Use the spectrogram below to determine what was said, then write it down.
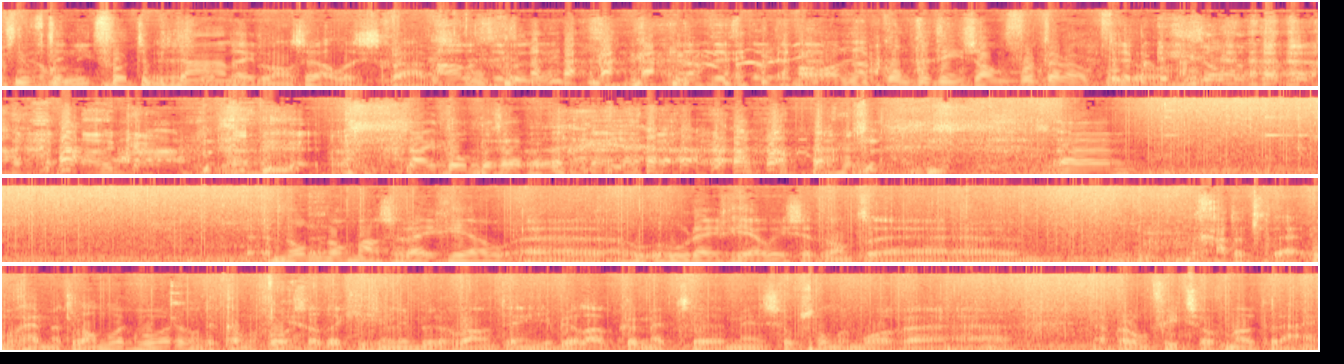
je hoeft er niet voor te betalen. Nederlands, hè? alles is gratis. Alles is Goed, hè? En dat is, dat is Oh, dan komt het in Zandvoort er ook voor door. Oké. Zou ik dat begrijpen? Ehm, nog- nogmaals, regio. eh, hoe, hoe regio is het? Want eh, eh, gaat het op een gegeven moment landelijk worden? Want ik kan me voorstellen dat je in Limburg woont en je wil ook met eh, mensen op zondagmorgen uh, bromfietsen of motorrijden.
